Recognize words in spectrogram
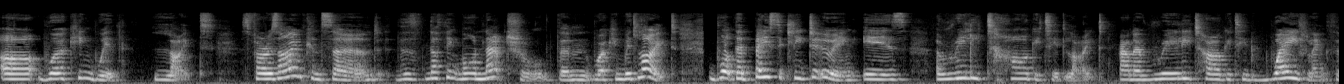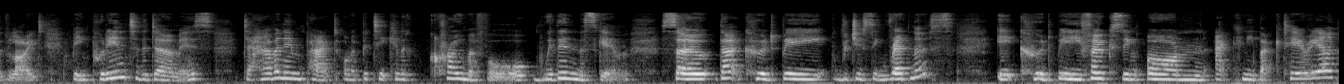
are working with light. As far as I'm concerned, there's nothing more natural than working with light. What they're basically doing is a really targeted light and a really targeted wavelength of light being put into the dermis to have an impact on a particular chromophore within the skin. So that could be reducing redness, it could be focusing on acne bacteria,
